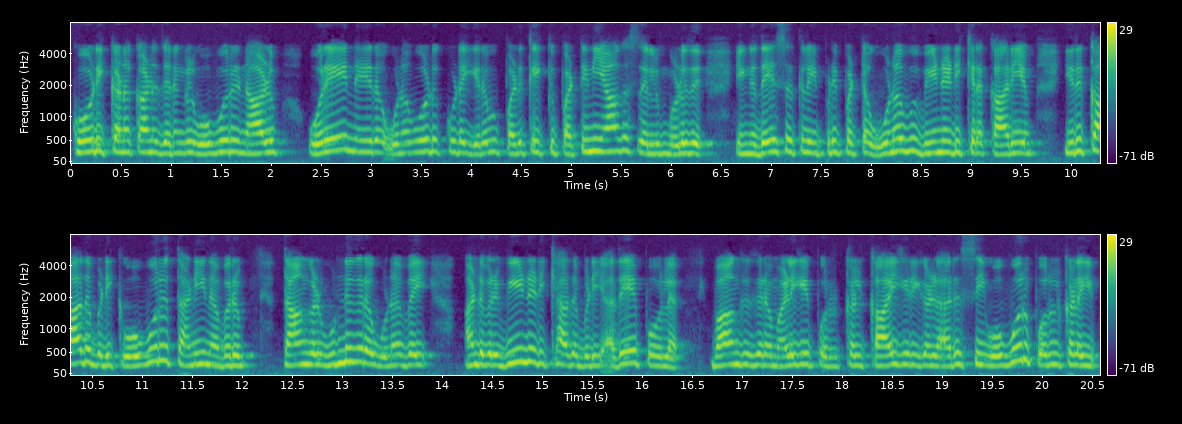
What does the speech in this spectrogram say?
கோடிக்கணக்கான ஜனங்கள் ஒவ்வொரு நாளும் ஒரே நேர உணவோடு கூட இரவு படுக்கைக்கு பட்டினியாக செல்லும் பொழுது எங்கள் தேசத்தில் இப்படிப்பட்ட உணவு வீணடிக்கிற காரியம் இருக்காதபடிக்கு ஒவ்வொரு தனி நபரும் தாங்கள் உண்ணுகிற உணவை ஆண்டவர் வீணடிக்காதபடி அதே போல் வாங்குகிற மளிகை பொருட்கள் காய்கறிகள் அரிசி ஒவ்வொரு பொருட்களையும்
